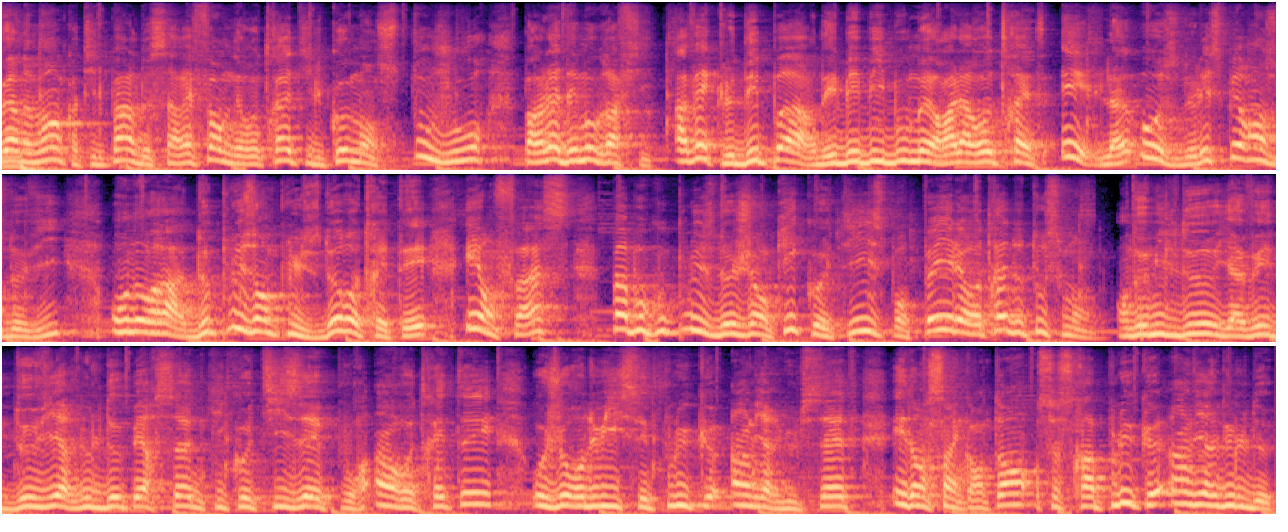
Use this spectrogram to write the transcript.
gouvernement, quand il parle de sa réforme des retraites, il commence toujours par la démographie. Avec le départ des baby-boomers à la retraite et la hausse de l'espérance de vie, on aura de plus en plus de retraités et en face, pas beaucoup plus de gens qui cotisent pour payer les retraites de tout ce monde. En 2002, il y avait 2,2 personnes qui cotisaient pour un retraité. Aujourd'hui, c'est plus que 1,7 et dans 50 ans, ce sera plus que 1,2.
